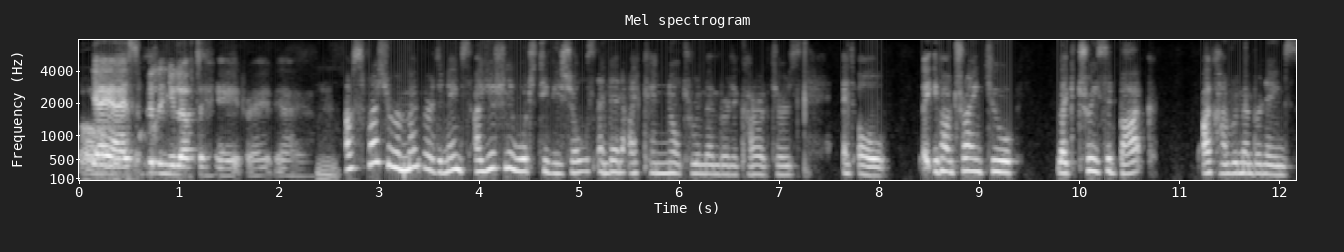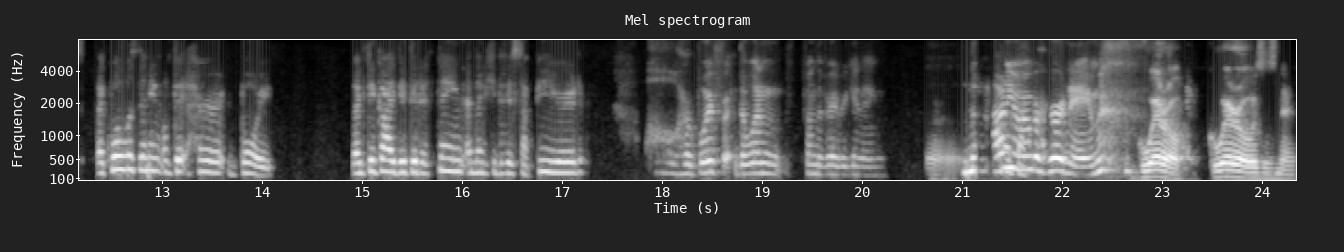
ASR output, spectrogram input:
Oh, yeah, yeah, um, it's a villain you love to hate, right? Yeah, yeah. Hmm. I'm surprised you remember the names. I usually watch TV shows and then I cannot remember the characters at all. Like if I'm trying to like trace it back, I can't remember names. Like what was the name of the her boy? Like the guy they did a thing and then he disappeared. Oh, her boyfriend, the one from the very beginning. Uh, No, I don't even remember her name. Guero. Guero is his name.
